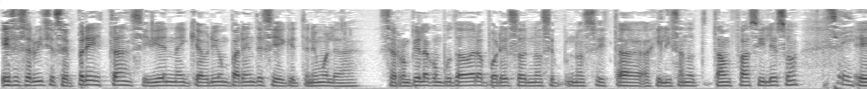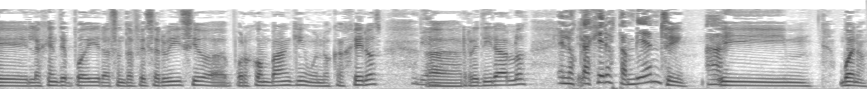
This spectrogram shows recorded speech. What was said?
Ese servicio se presta, si bien hay que abrir un paréntesis de que tenemos la, se rompió la computadora, por eso no se, no se está agilizando tan fácil eso. Sí. Eh, la gente puede ir a Santa Fe Servicio, a- por home banking o en los cajeros, Bien. a retirarlos. ¿En los cajeros también? Sí, Ah. y bueno,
